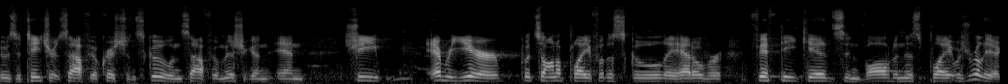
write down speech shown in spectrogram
who's a teacher at Southfield Christian School in Southfield, Michigan, and she every year puts on a play for the school. They had over 50 kids involved in this play. It was really a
